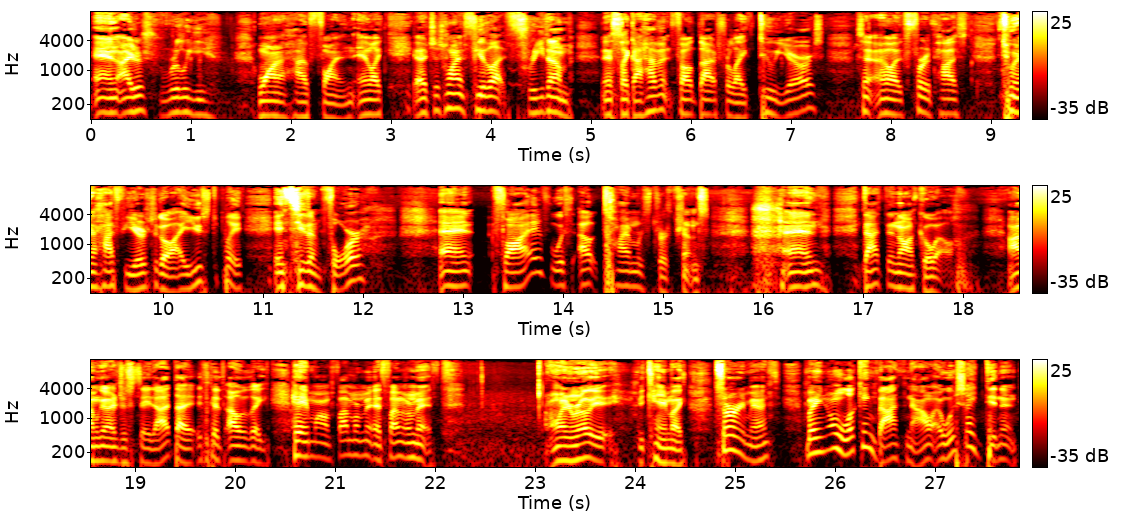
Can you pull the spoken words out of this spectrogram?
And I just really want to have fun. And like, I just want to feel that freedom. And it's like, I haven't felt that for like two years. So, uh, like, for the past two and a half years ago, I used to play in season four and five without time restrictions, and that did not go well. I'm gonna just say that that it's because I was like, "Hey, mom, five more minutes, five more minutes." When really it became like, sorry, man. But you know, looking back now, I wish I didn't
